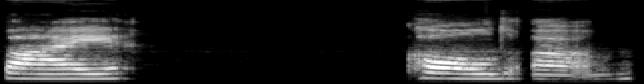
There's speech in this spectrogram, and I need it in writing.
by called um,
